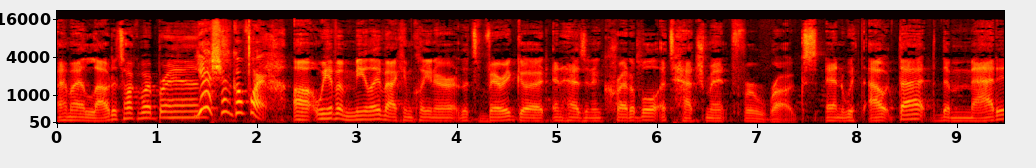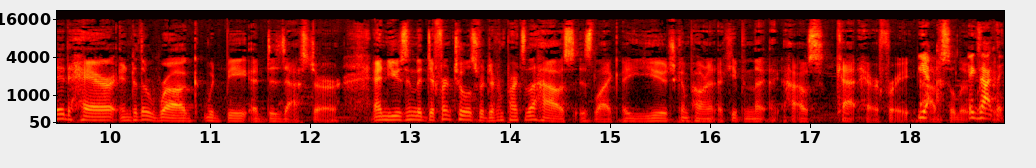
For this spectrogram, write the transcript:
Am I allowed to talk about brands? yeah, sure, go for it. Uh, we have a Miele vacuum cleaner that's very good and has an incredible attachment for rugs. And without that, the matted hair into the rug would be a disaster. And using the different tools for different parts of the house is like a huge component of keeping the house cat hair free. Yeah, Absolutely. Exactly.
